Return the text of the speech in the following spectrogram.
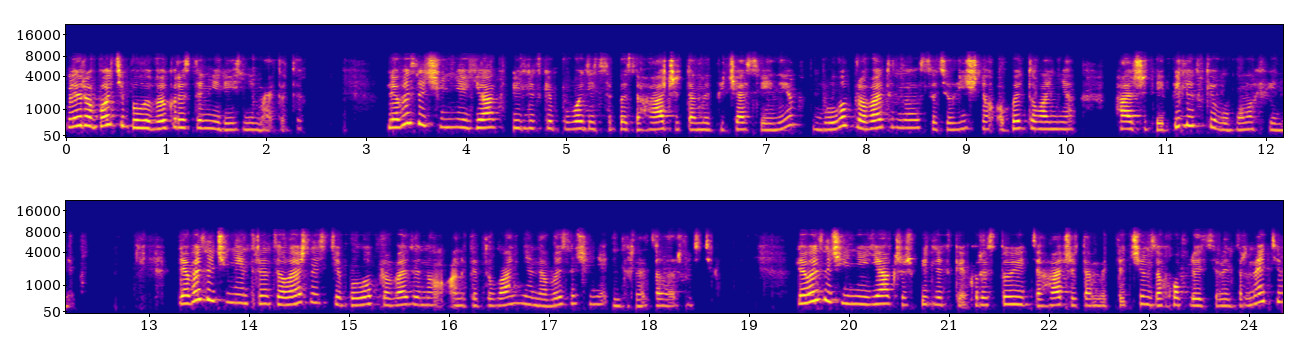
В моїй роботі були використані різні методи. Для визначення, як підлітки поводять себе з гаджетами під час війни, було проведено соціологічне опитування гаджети і підлітки в умовах війни. Для визначення інтернет-залежності було проведено анкетування на визначення інтернет-залежності. Для визначення, як же ж підлітки користуються гаджетами та чим захоплюються в інтернеті,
